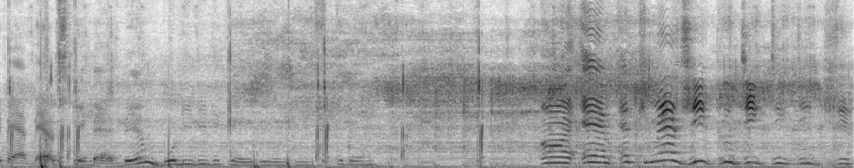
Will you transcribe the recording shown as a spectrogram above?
Sticky bam, sticky bam, body did sticky bam. I am a magic, magic, magic,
